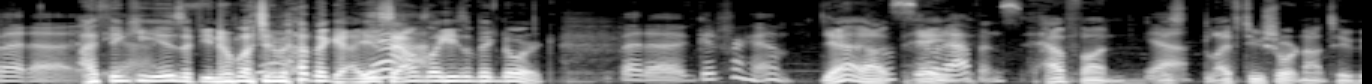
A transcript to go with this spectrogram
But uh, I think yeah, he is. If you know much yeah. about the guy, Yeah. sounds like he's a big dork. But uh, good for him. Yeah, We'll see hey, what happens. Have fun. Yeah. This- life's too short not to.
